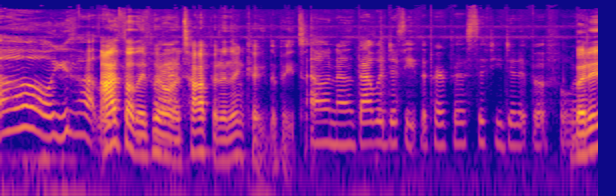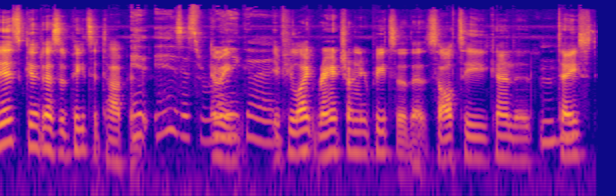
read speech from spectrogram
Oh, you thought. I thought they put it on before. a topping and then cooked the pizza. Oh no, that would defeat the purpose if you did it before. But it is good as a pizza topping. it is. It's I really mean, good. if you like ranch on your pizza, that salty kind of Mhm. taste,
